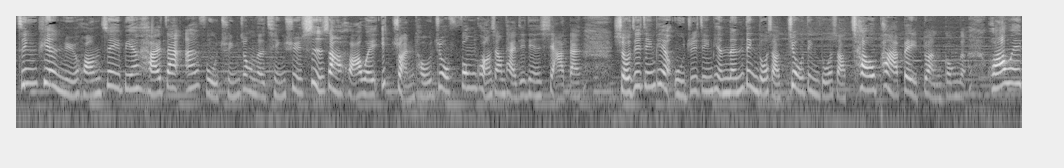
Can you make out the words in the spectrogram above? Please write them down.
晶片女皇这边还在安抚群众的情绪，事实上，华为一转头就疯狂向台积电下单，手机晶片、五 G 晶片能订多少就订多少，超怕被断供的。华为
